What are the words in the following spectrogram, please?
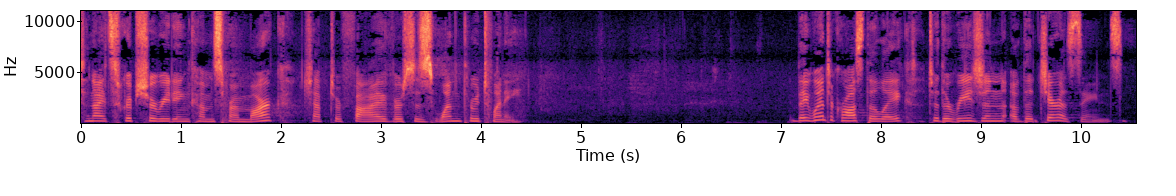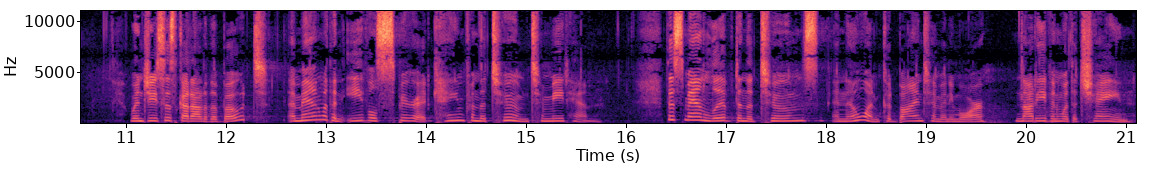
Tonight's scripture reading comes from Mark chapter 5, verses 1 through 20. They went across the lake to the region of the Gerasenes. When Jesus got out of the boat, a man with an evil spirit came from the tomb to meet him. This man lived in the tombs, and no one could bind him anymore, not even with a chain,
